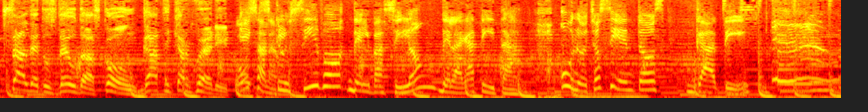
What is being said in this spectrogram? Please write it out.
Sal de tus deudas con Gatica Credit. Exclusivo del vacilón de la gatita. 1-800-GATI. En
